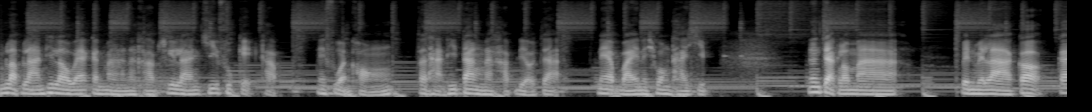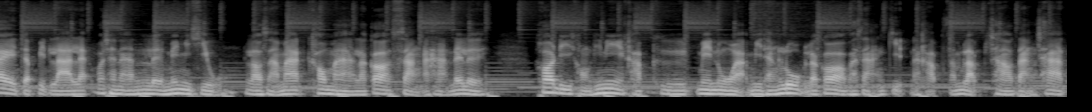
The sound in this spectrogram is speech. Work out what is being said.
ำหรับร้านที่เราแวะกันมานะครับ ชื่อร้านคิสุเกะครับ ในส่วนของสถานที่ตั้งนะครับ เดี๋ยวจะแนบไว้ในช่วงท้ายคลิป เนื่องจากเรามาเป็นเวลาก็ใกล้จะปิดร้านแล้ว เพราะฉะนั้นเลยไม่มีคิว เราสามารถเข้ามาแล้วก็สั่งอาหารได้เลย ข้อดีของที่นี่ครับ คือเมนูมีทั้งรูปแล้วก็ภาษาอังกฤษนะครับสำหรับชาวต่างชาติ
